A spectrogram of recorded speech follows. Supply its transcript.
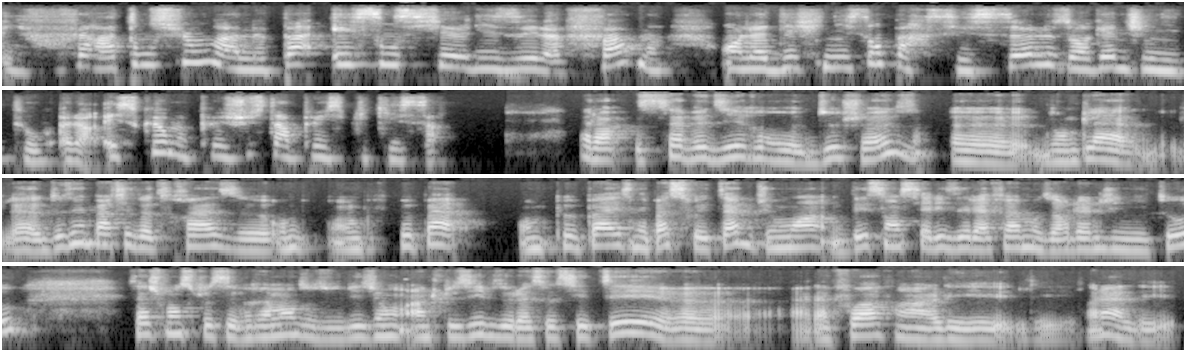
il faut faire attention à ne pas essentialiser la femme en la définissant par ses seuls organes génitaux. Alors est-ce qu'on peut juste un peu expliquer ça? Alors, ça veut dire euh, deux choses. Euh, donc, la, la, deuxième partie de votre phrase, euh, on ne peut pas on ne peut pas, et ce n'est pas souhaitable, du moins, d'essentialiser la femme aux organes génitaux. Ça, je pense que c'est vraiment dans une vision inclusive de la société, euh, à la fois, enfin, les, voilà, les,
